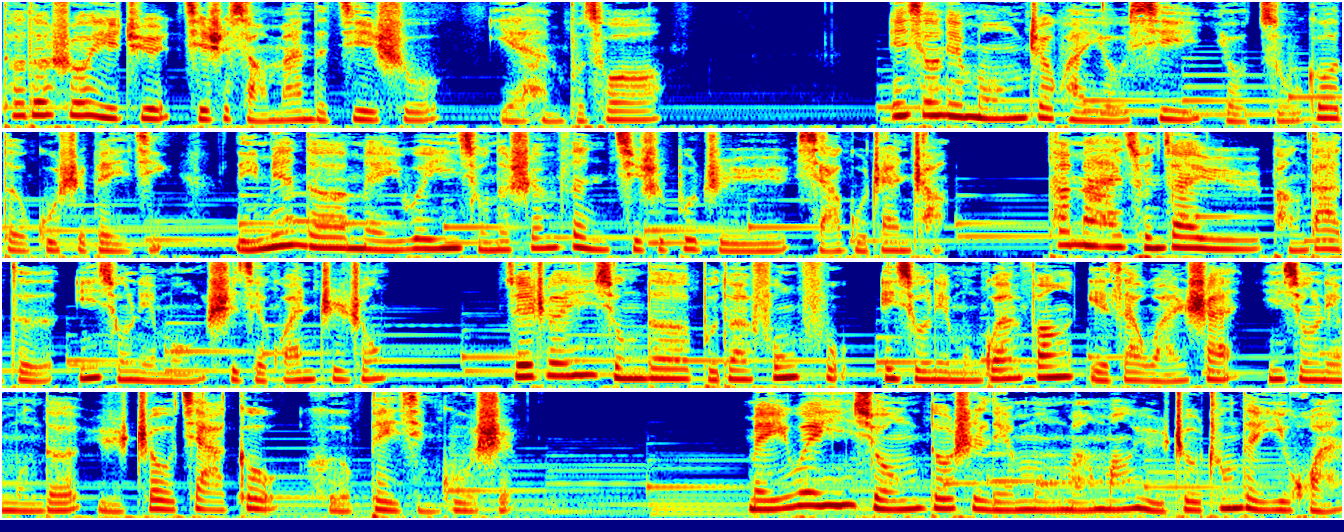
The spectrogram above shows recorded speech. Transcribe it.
偷偷说一句，其实小曼的技术也很不错哦。英雄联盟这款游戏有足够的故事背景，里面的每一位英雄的身份其实不止于峡谷战场。他们还存在于庞大的英雄联盟世界观之中。随着英雄的不断丰富，英雄联盟官方也在完善英雄联盟的宇宙架构和背景故事。每一位英雄都是联盟茫茫宇宙中的一环，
